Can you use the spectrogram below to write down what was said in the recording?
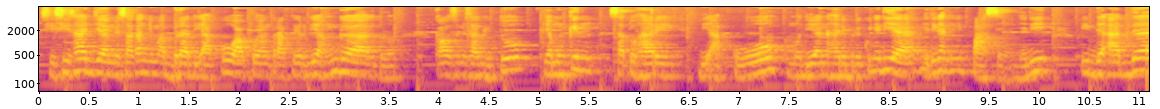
sisi saja misalkan cuma berat di aku aku yang traktir dia enggak gitu loh. Kalau semisal gitu ya mungkin satu hari di aku kemudian hari berikutnya dia. Jadi kan ini pas ya. Jadi tidak ada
